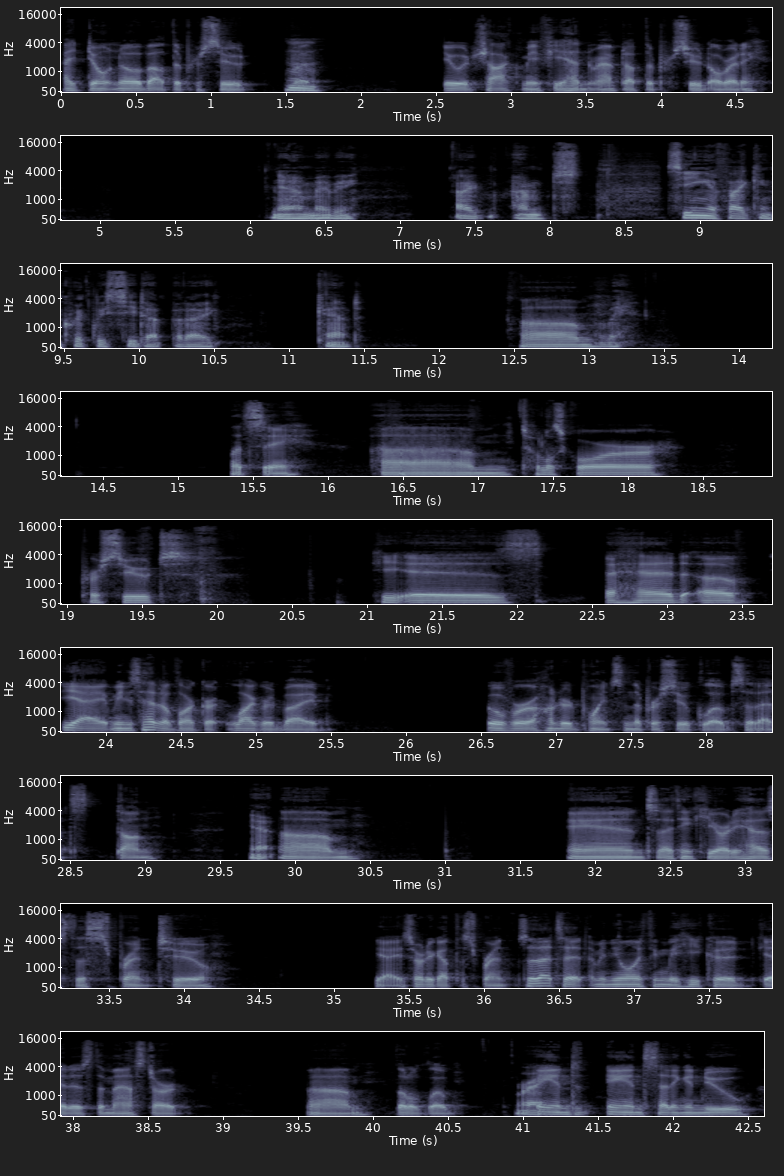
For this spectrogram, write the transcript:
I don't know about the pursuit, Hmm. but it would shock me if he hadn't wrapped up the pursuit already. Yeah, maybe. I I'm just seeing if I can quickly see that, but I can't. Um, Really. let's see. Um, total score, pursuit. He is ahead of yeah. I mean, he's ahead of Laegreid by over hundred points in the pursuit globe, so that's done. Yeah. Um, and I think he already has the sprint too. Yeah, he's already got the sprint, so that's it. I mean, the only thing that he could get is the mass start, um, little globe Right. and and setting a new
